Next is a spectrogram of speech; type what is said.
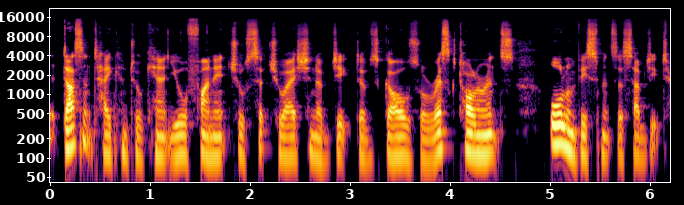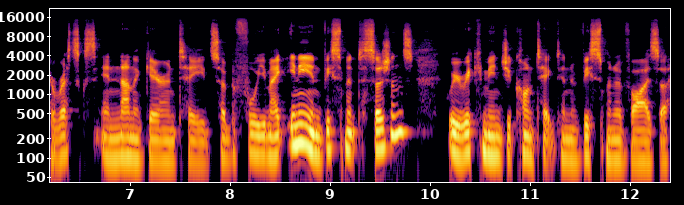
It doesn't take into account your financial situation, objectives, goals, or risk tolerance. All investments are subject to risks and none are guaranteed. So, before you make any investment decisions, we recommend you contact an investment advisor.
